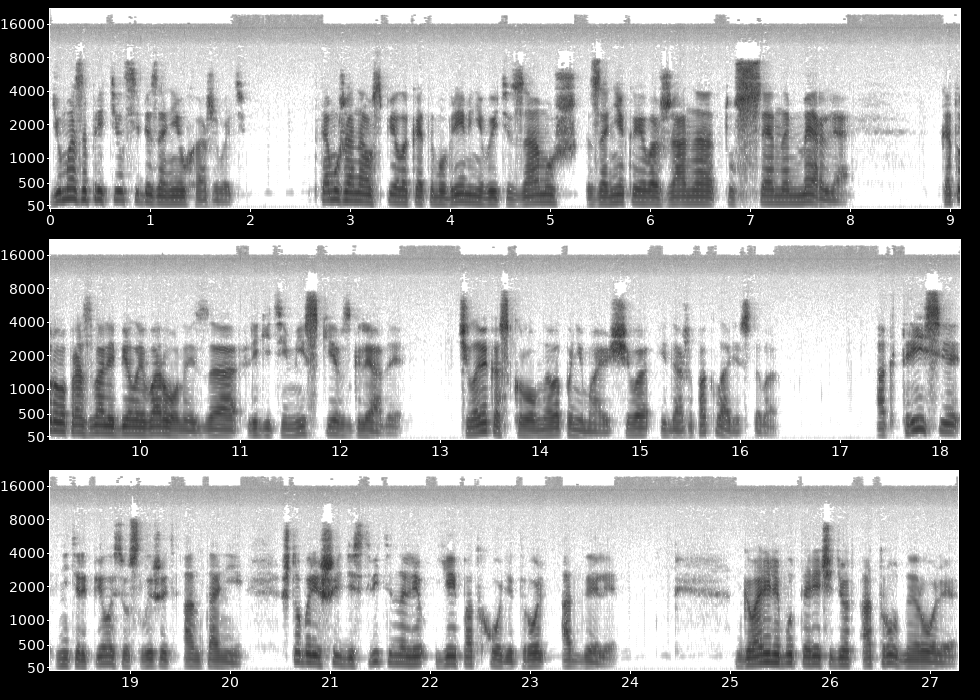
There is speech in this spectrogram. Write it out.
Дюма запретил себе за ней ухаживать. К тому же она успела к этому времени выйти замуж за некоего Жана Туссена Мерля, которого прозвали «Белой вороной» за легитимистские взгляды человека скромного, понимающего и даже покладистого. Актрисе не терпелось услышать Антони, чтобы решить, действительно ли ей подходит роль Адели. Говорили, будто речь идет о трудной роли,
